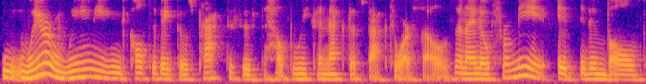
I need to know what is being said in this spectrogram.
where are we needing to cultivate those practices to help reconnect us back to ourselves? And I know for me, it, it involved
